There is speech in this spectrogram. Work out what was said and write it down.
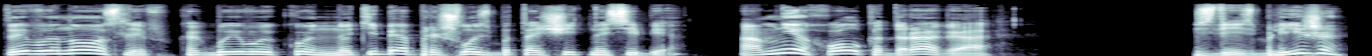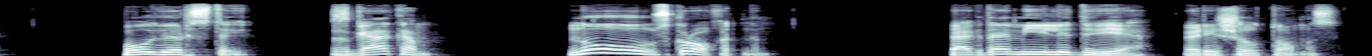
ты вынослив, как боевой конь, но тебя пришлось бы тащить на себе. А мне холка дорога. Здесь ближе? Полверсты. С гаком? Ну, с крохотным. Тогда мили две, решил Томас.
